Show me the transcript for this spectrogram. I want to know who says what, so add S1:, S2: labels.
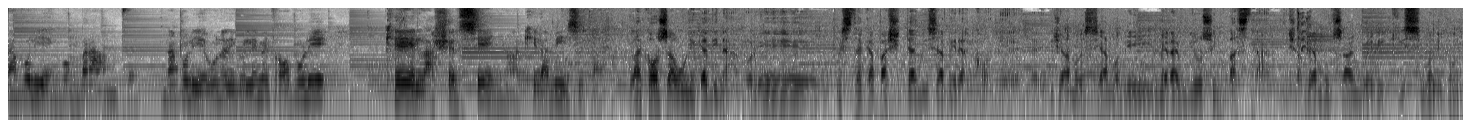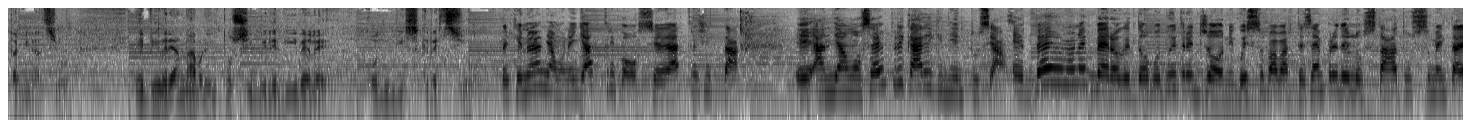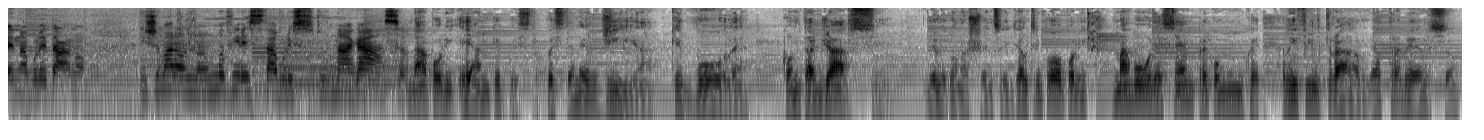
S1: Napoli è ingombrante, Napoli è una di quelle metropoli che lascia il segno a chi la visita.
S2: La cosa unica di Napoli è questa capacità di sapere accogliere. Diciamo che siamo dei meravigliosi bastardi, abbiamo un sangue ricchissimo di contaminazioni e vivere a Napoli è impossibile vivere con discrezione.
S3: Perché noi andiamo negli altri posti, nelle altre città e andiamo sempre carichi di entusiasmo. È vero o non è vero che dopo due o tre giorni, questo fa parte sempre dello status mentale napoletano, dice ma non, mi fire Napoli, sto una casa.
S4: Napoli è anche questo, questa energia che vuole contagiarsi delle conoscenze degli altri popoli, ma vuole sempre comunque rifiltrarle attraverso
